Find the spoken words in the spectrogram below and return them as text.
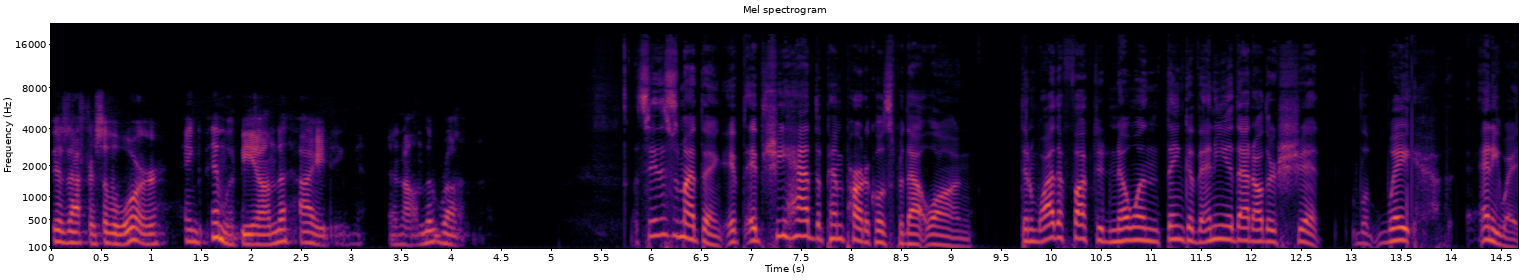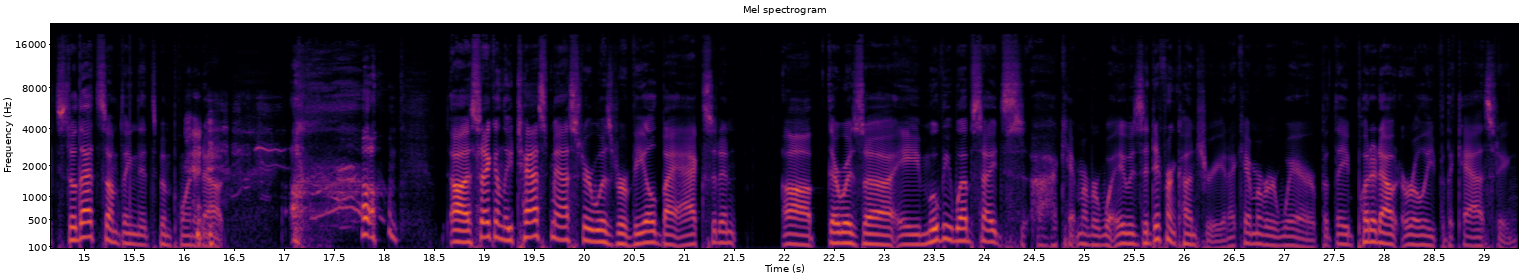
because after Civil War, Hank Pym would be on the hiding and on the run. See, this is my thing. If if she had the Pym particles for that long, then why the fuck did no one think of any of that other shit? Wait. Anyway, so that's something that's been pointed out. uh, secondly, Taskmaster was revealed by accident. Uh, there was uh, a movie website. uh, I can't remember what. It was a different country, and I can't remember where. But they put it out early for the casting.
